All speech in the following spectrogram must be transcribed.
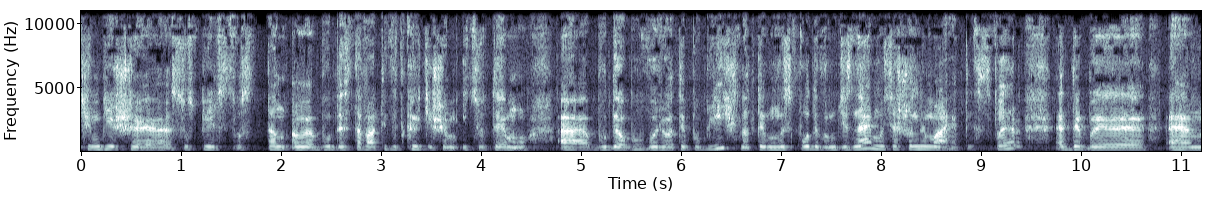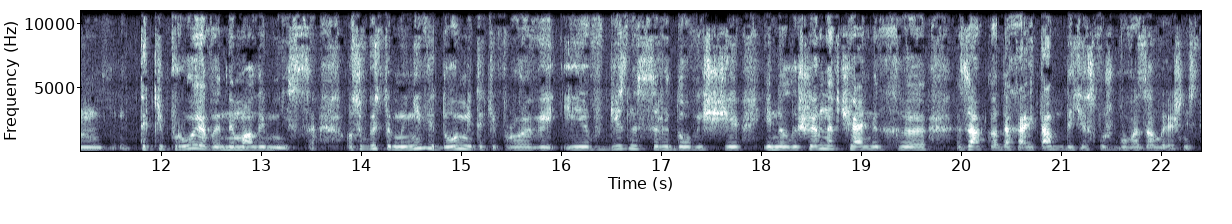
чим більше суспільство стан, е, буде ставати відкритішим і цю тему е, буде обговорювати публічно, тим ми з подивом дізнаємося, що немає тих сфер, е, де би е, такі прояви не мали місця. Особисто мені відомі такі прояви і в бізнес-середовищі, і не лише в навчальних е, закладах, а й там, де є службова залежність.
